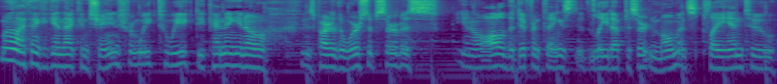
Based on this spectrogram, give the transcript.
Well, I think again that can change from week to week, depending, you know, as part of the worship service, you know, all of the different things that lead up to certain moments play into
